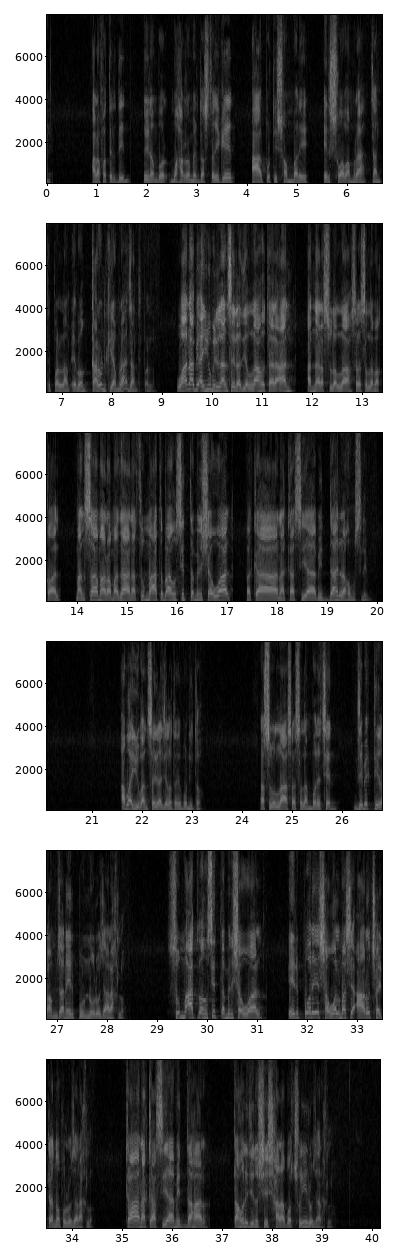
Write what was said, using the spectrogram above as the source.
আরাফাতের দিন দুই নম্বর মহারমের দশ তারিখের আর প্রতি সোমবারে এর সব আমরা জানতে পারলাম এবং কারণ কি আমরা জানতে পারলাম ওয়ান আবি আইয়ুব আনসার রাদিয়াল্লাহু তাআলা আন আন্না রাসূলুল্লাহ সাল্লাল্লাহু আলাইহি ওয়াসাল্লাম قال من صام رمضان ثم أتبعه ستة من شوال فكان كصيام الدهر রাহ মুসলিম আবু আইয়ুব আনসারী রাদিয়াল্লাহু তাআলা বর্ণিত রাসূলুল্লাহ সাল্লাল্লাহু আলাইহি ওয়াসাল্লাম বলেছেন যে ব্যক্তি রমজানের পূর্ণ রোজা রাখল। সুম্মা আতবাহু সিত্তা মিন শাওয়াল। এরপরে শাওয়াল মাসে আরও ছয়টা নফল রোজা রাখল। কান আকা সিয়ামিদ দাহার। তাহলে যেন সে সারা বছরই রোজা রাখল।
